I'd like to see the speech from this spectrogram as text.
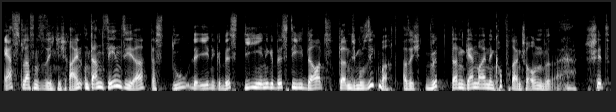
erst lassen sie sich nicht rein und dann sehen sie ja, dass du derjenige bist, diejenige bist, die dort dann die Musik macht. Also ich würde dann gern mal in den Kopf reinschauen und würde, ah, shit.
